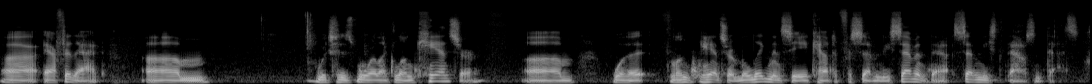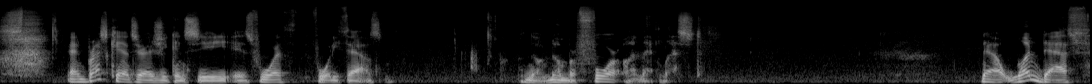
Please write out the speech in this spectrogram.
uh, after that, um, which is more like lung cancer, um, what lung cancer malignancy accounted for 77,000 70, deaths. And breast cancer, as you can see, is 40,000. No, number four on that list. Now, one death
